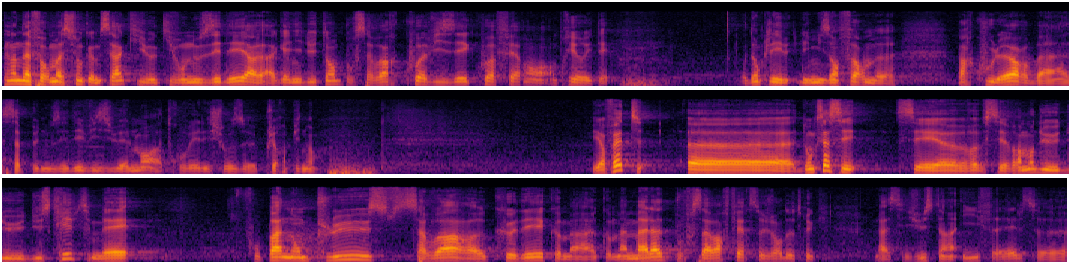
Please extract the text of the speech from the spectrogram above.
plein d'informations comme ça qui, vont nous aider à, gagner du temps pour savoir quoi viser, quoi faire en, priorité. donc les, les mises en forme par couleur, ben, ça peut nous aider visuellement à trouver les choses plus rapidement. Et en fait, euh, donc ça c'est euh, vraiment du, du, script, mais il ne faut pas non plus savoir coder comme un, comme un, malade pour savoir faire ce genre de truc. Là, c'est juste un if, else, euh,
